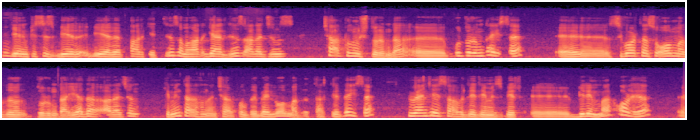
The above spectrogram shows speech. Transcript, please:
Hı. diyelim ki siz bir yere, bir yere park ettiniz ama geldiniz aracınız çarpılmış durumda. E, bu durumda ise e, sigortası olmadığı durumda ya da aracın kimin tarafından çarpıldığı belli olmadığı takdirde ise güvence hesabı dediğimiz bir e, birim var. Oraya e,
